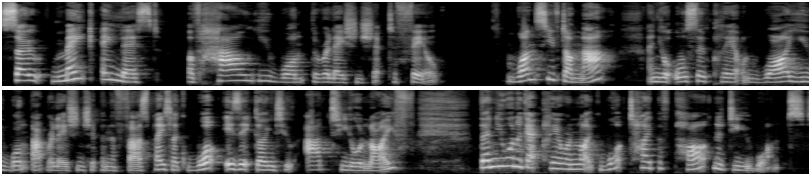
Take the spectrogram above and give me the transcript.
So make a list of how you want the relationship to feel. Once you've done that, and you're also clear on why you want that relationship in the first place, like what is it going to add to your life? Then you want to get clear on like what type of partner do you want?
